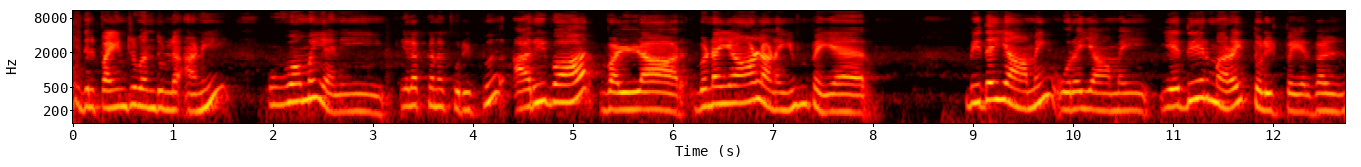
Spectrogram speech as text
இதில் பயின்று வந்துள்ள அணி உவமை அணி. இலக்கண குறிப்பு அறிவார் வல்லார் வினையால் அணையும் பெயர். விதையாமை உரையாமை எதிர்மறை தொழிற்பெயர்கள்.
